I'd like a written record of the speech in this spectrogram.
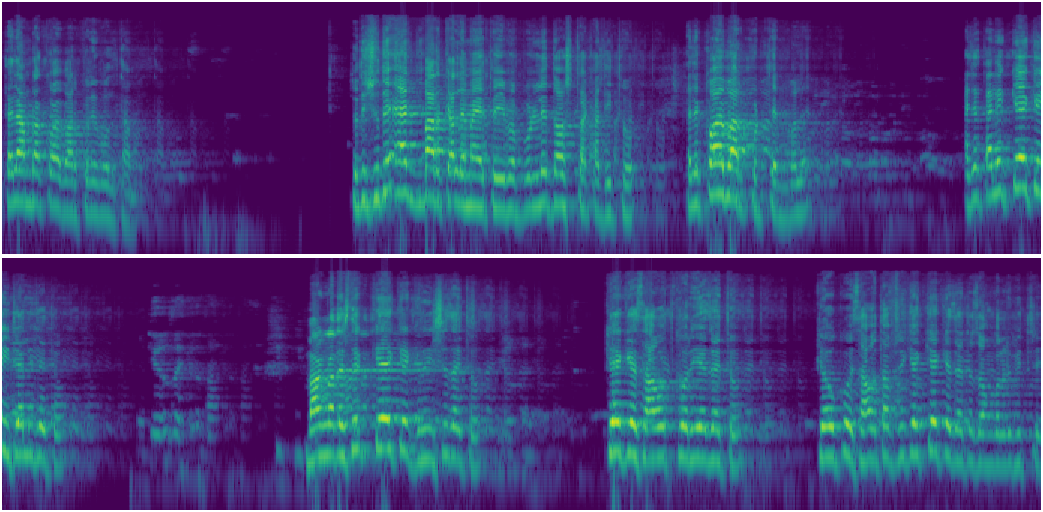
তাহলে আমরা কয়বার করে বলতাম? যদি শুধু একবার কালেমায় তো এবার পড়লে দশ টাকা দিত, তাহলে কয়বার পড়তেন বলে আচ্ছা তাহলে কে কে ইটালি যেত বাংলাদেশ থেকে কে কে গ্রিসে যাইতো? কে কে সাউথ কোরিয়া যাইতো? কেউ কেউ সাউথ আফ্রিকা কে কে যাইতো জঙ্গলের ভিতরে?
